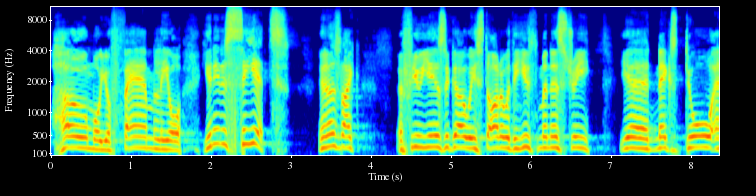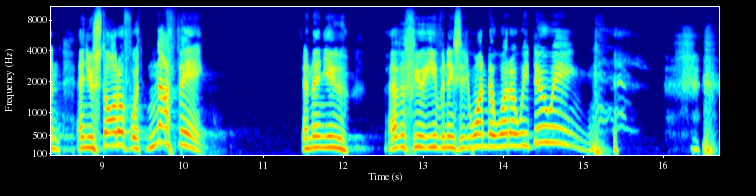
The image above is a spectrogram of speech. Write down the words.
home or your family, or you need to see it. You know, it's like a few years ago we started with the youth ministry, yeah, next door, and, and you start off with nothing. And then you have a few evenings and you wonder, what are we doing?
